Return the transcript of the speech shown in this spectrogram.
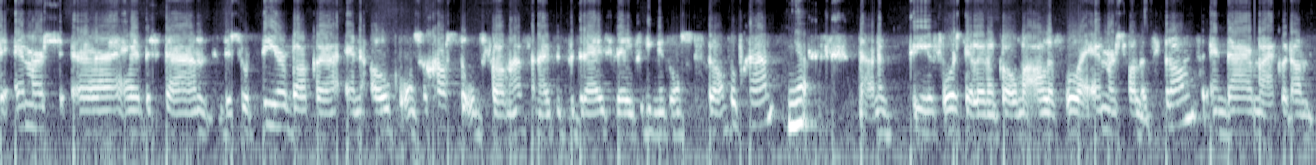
de emmers eh, hebben staan, de sorteerbakken en ook onze gasten ontvangen vanuit het bedrijfsleven die met ons het strand op gaan. Ja. Nou, dan kun je je voorstellen, dan komen alle volle emmers van het strand. En daar maken we dan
